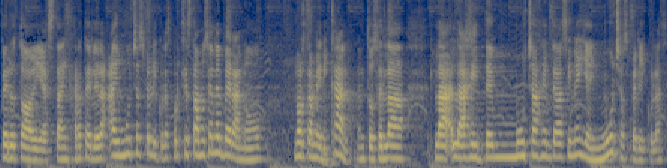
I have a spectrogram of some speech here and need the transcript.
pero todavía está en cartelera. Hay muchas películas porque estamos en el verano norteamericano. Entonces la, la, la gente, mucha gente va a cine y hay muchas películas.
